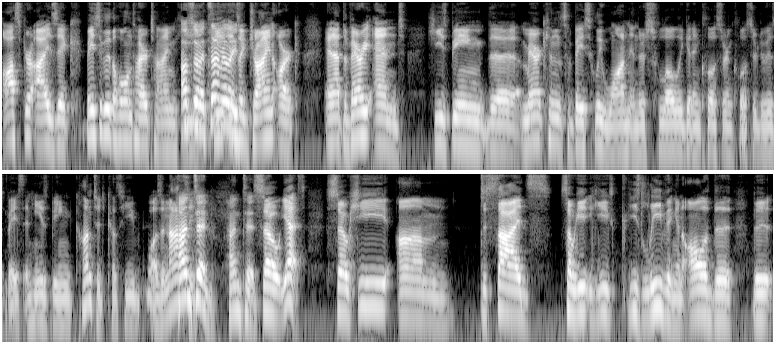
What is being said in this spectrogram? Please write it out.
Oscar Isaac basically the whole entire time? He, Also, it's not he- really- It's a giant arc, and at the very end, he's being the Americans have basically won, and they're slowly getting closer and closer to his base, and he's being hunted because he was a Nazi. hunted hunted So yes, so he um decides. So he he's he's leaving, and all of the the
